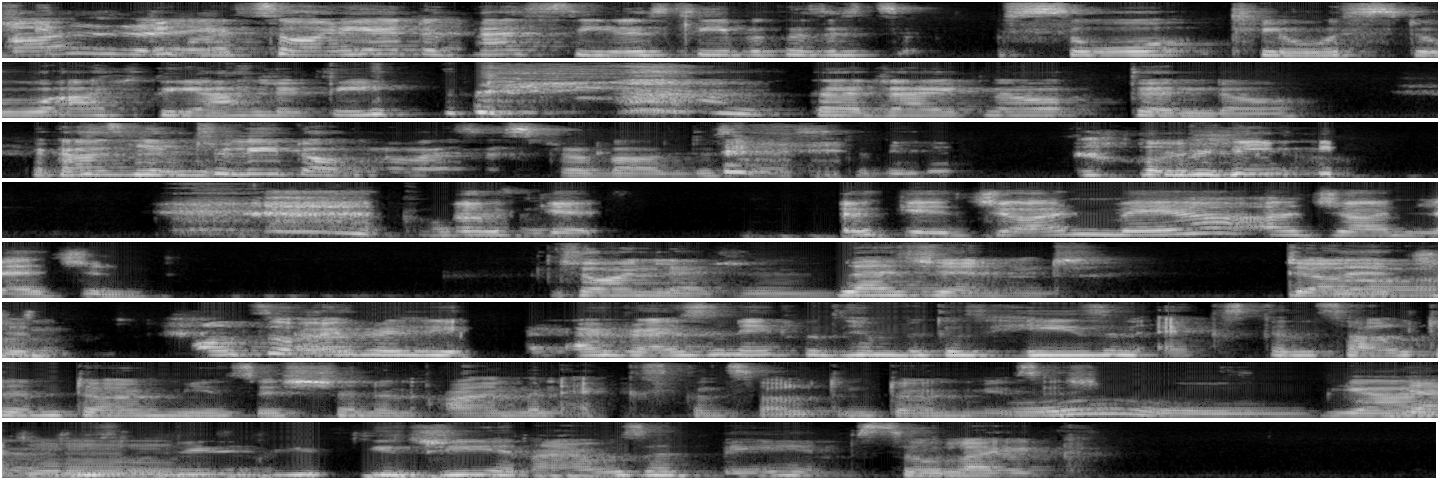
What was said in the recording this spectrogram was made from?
All I'm sorry I took that seriously because it's so close to our reality that right now, Tinder. Like I was literally talking to my sister about this yesterday. okay. Okay. John Mayer or John Legend? John Legend. Legend. Duh. Legend. Also, I really I resonate with him because he's an ex-consultant turned musician, and I'm an ex-consultant turned musician. Oh, yeah, yeah, that's he mm. cool. played BCG, and I was at Bain, so like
